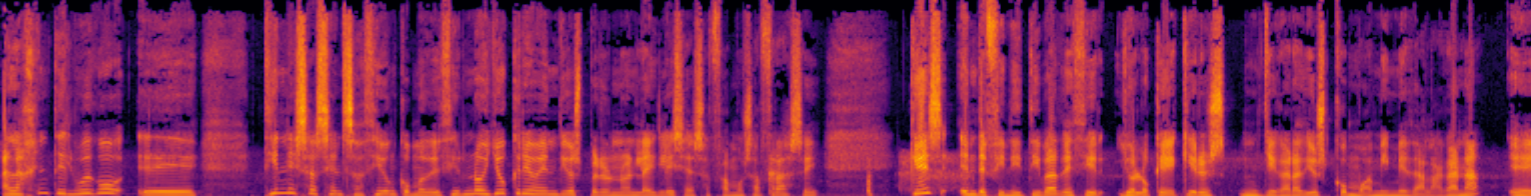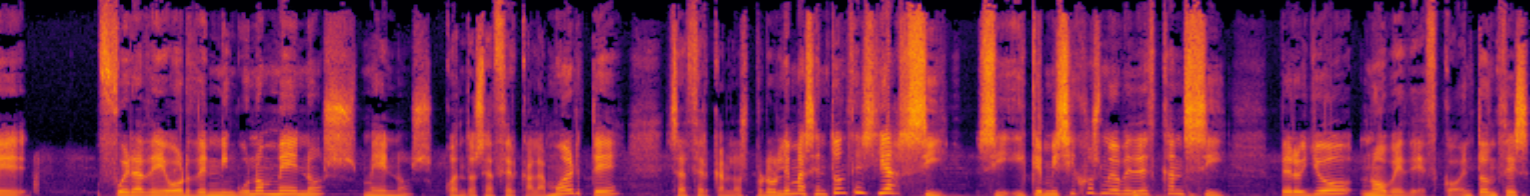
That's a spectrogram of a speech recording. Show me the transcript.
a la gente luego eh, tiene esa sensación como decir, no, yo creo en Dios pero no en la iglesia, esa famosa frase, que es en definitiva decir, yo lo que quiero es llegar a Dios como a mí me da la gana, eh, fuera de orden ninguno, menos, menos, cuando se acerca la muerte, se acercan los problemas, entonces ya sí, sí, y que mis hijos me obedezcan, sí, pero yo no obedezco. Entonces,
